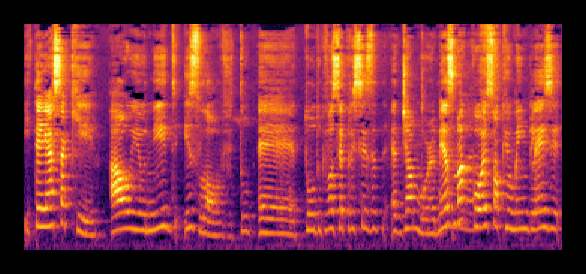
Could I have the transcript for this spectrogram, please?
E tem essa aqui, All You Need Is Love. Tu, é, tudo que você precisa é de amor. A mesma é. coisa, só que uma em inglês. E,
